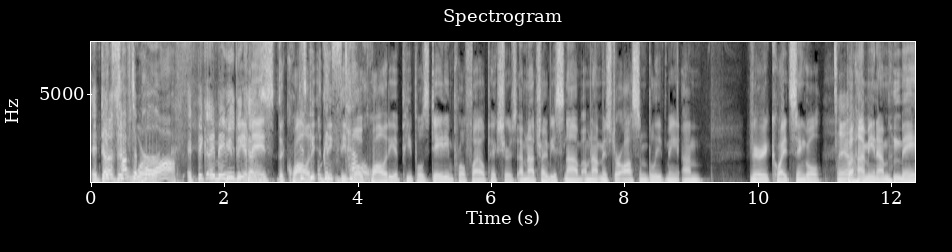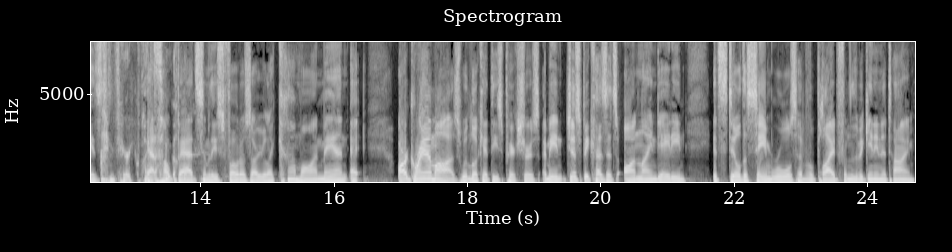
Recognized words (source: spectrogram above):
It doesn't tough to pull work. off. It bec- maybe you'd be because amazed the quality, the, the low quality of people's dating profile pictures. I'm not trying to be a snob. I'm not Mr. Awesome. Believe me, I'm very quite single. Yeah. But I mean, I'm amazed. I'm very quite at how bad some of these photos are. You're like, come on, man. Eh, Our grandmas would look at these pictures. I mean, just because it's online dating, it's still the same rules have applied from the beginning of time.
